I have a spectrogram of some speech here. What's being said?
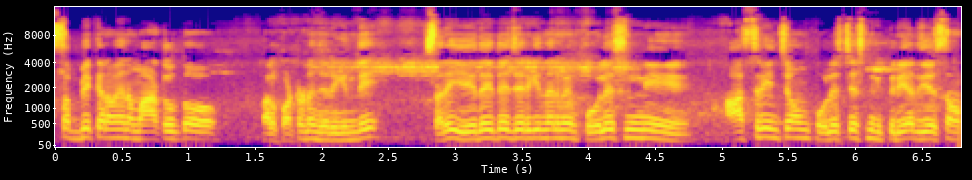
అసభ్యకరమైన మాటలతో వాళ్ళు కొట్టడం జరిగింది. సరే ఏదైతే జరిగిందని మేము పోలీసుని ఆశ్రయించాం పోలీస్ స్టేషన్కి ఫిర్యాదు చేసాం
